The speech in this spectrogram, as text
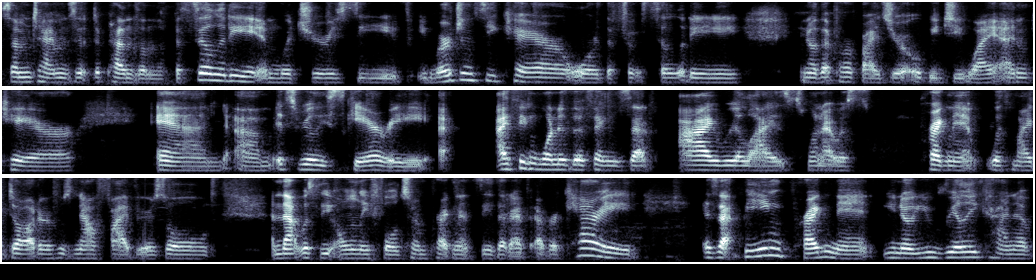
Sometimes it depends on the facility in which you receive emergency care or the facility, you know, that provides your OBGYN care. And um, it's really scary. I think one of the things that I realized when I was pregnant with my daughter, who's now five years old, and that was the only full term pregnancy that I've ever carried, is that being pregnant, you know, you really kind of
